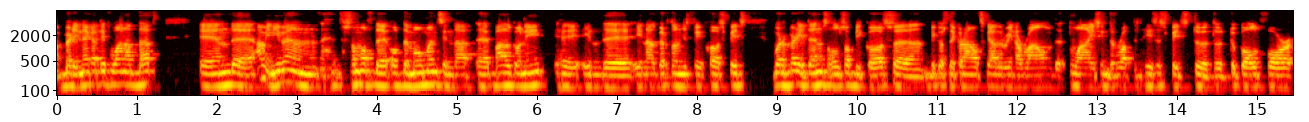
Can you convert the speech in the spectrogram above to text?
a very negative one at that. And uh, I mean, even some of the of the moments in that uh, balcony in the in Alberto Núñez speech were very tense also because uh, because the crowds gathering around twice interrupted his speech to, to, to call for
